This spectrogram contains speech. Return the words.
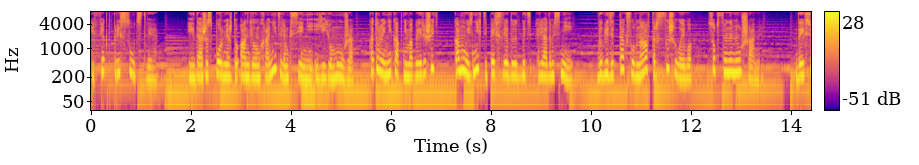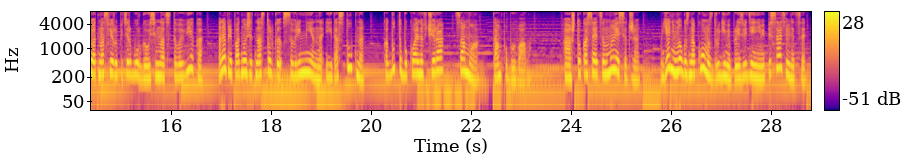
эффект присутствия – и даже спор между ангелом-хранителем Ксении и ее мужа, которые никак не могли решить, кому из них теперь следует быть рядом с ней, выглядит так, словно автор слышала его собственными ушами. Да и всю атмосферу Петербурга XVIII века она преподносит настолько современно и доступно, как будто буквально вчера сама там побывала. А что касается месседжа, я немного знакома с другими произведениями писательницы –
